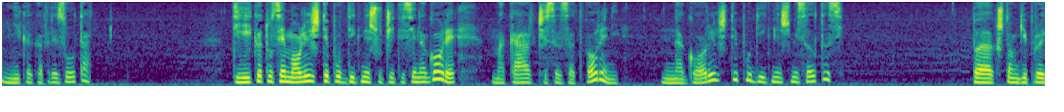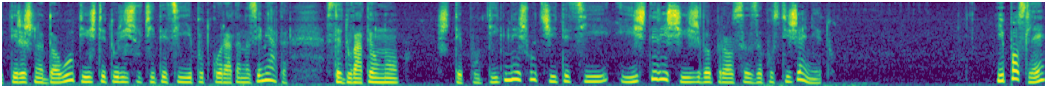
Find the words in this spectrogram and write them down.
никакъв резултат. Ти като се молиш, ще повдигнеш очите си нагоре, макар че са затворени. Нагоре ще подигнеш мисълта си. Пък, щом ги проектираш надолу, ти ще туриш очите си под кората на земята. Следователно, ще подигнеш очите си и ще решиш въпроса за постижението. И после,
